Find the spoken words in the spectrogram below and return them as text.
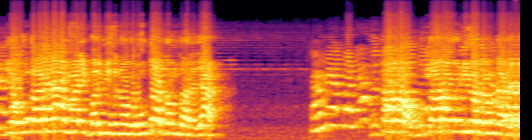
વીડિયો ઉતારે છે ને મારી પરમિશન વગર. ઉતાર તમ તારે જા. ઉતારો ઉતારો વિડિયો તમ તારે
